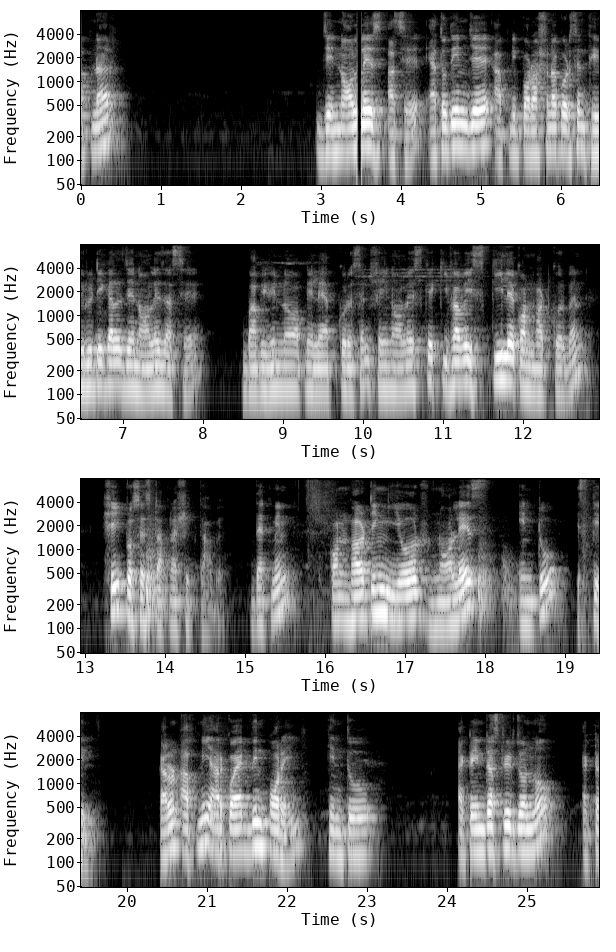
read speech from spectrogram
আপনার যে নলেজ আছে, এতদিন যে আপনি পড়াশোনা করছেন থিওরিটিক্যাল যে নলেজ আছে, বা বিভিন্ন আপনি ল্যাব করেছেন, সেই নলেজকে কীভাবে স্কিলে কনভার্ট করবেন, সেই প্রসেসটা আপনার শিখতে হবে। That mean converting your knowledge into skill কারণ আপনি আর কয়েকদিন পরেই কিন্তু একটা ইন্ডাস্ট্রির জন্য একটা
